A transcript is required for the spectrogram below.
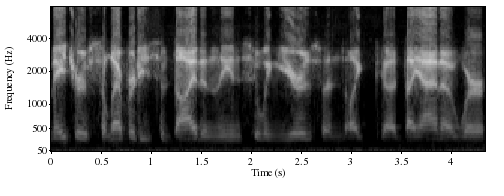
major celebrities have died in the ensuing years, and like uh, Diana, where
